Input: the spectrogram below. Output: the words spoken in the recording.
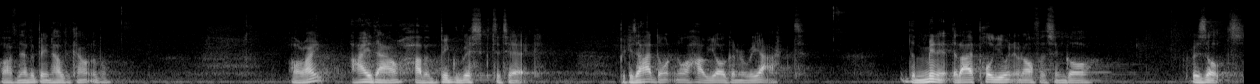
Oh, I've never been held accountable. All right, I now have a big risk to take because I don't know how you're going to react the minute that I pull you into an office and go, results,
